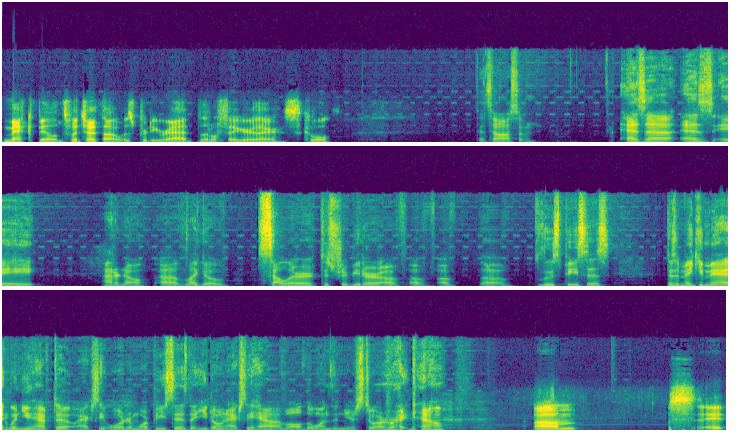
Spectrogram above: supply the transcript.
mech builds, which I thought was pretty rad. Little figure there. It's cool. That's awesome. As a as a I don't know, a Lego seller distributor of of, of of loose pieces, does it make you mad when you have to actually order more pieces that you don't actually have all the ones in your store right now? Um, s- it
